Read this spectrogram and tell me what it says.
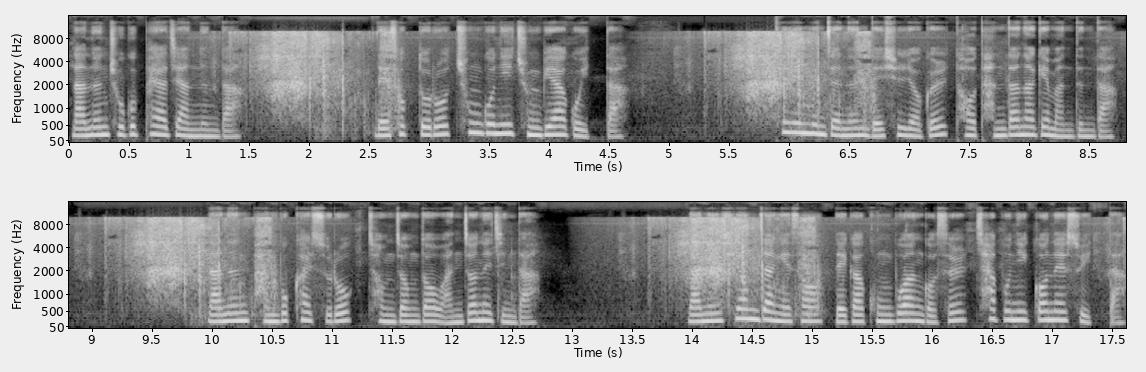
나는 조급해하지 않는다. 내 속도로 충분히 준비하고 있다. 틀린 문제는 내 실력을 더 단단하게 만든다. 나는 반복할수록 점점 더 완전해진다. 나는 시험장에서 내가 공부한 것을 차분히 꺼낼 수 있다.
